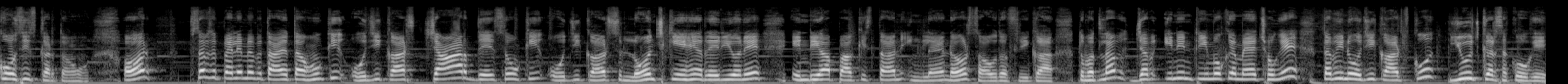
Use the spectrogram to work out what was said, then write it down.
कोशिश करता हूँ। और सबसे पहले मैं बता देता हूँ कि ओजी कार्ड्स चार देशों की ओजी कार्ड्स लॉन्च किए हैं रेडियो ने, इंडिया, पाकिस्तान, इंग्लैंड और साउथ अफ्रीका। तो मतलब जब इन इन टीमों के मैच होंगे तब इन ओजी कार्ड्स को यूज़ कर सकोगे।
